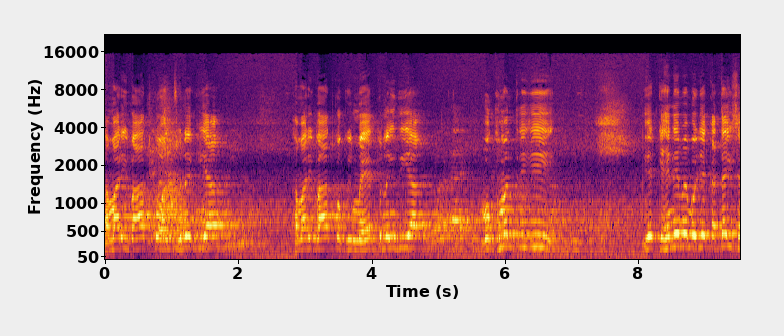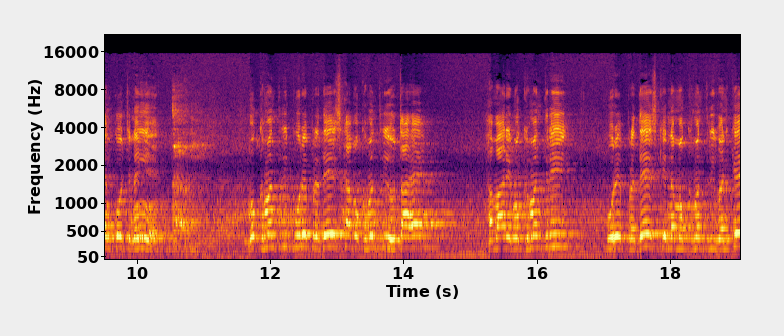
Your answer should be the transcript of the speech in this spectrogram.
हमारी बात को अनसुने किया। हमारी बात को कोई महत्व नहीं दिया। मुख्यमंत्री जी, ये कहने में मुझे कतई संकोच नहीं है। मुख्यमंत्री पूरे प्रदेश का मुख्यमंत्री होता है। हमारे मुख्यमंत्री पूरे प्रदेश के न मुख्यमंत्री बन के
